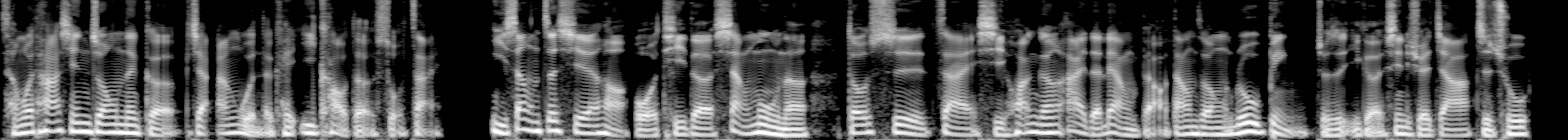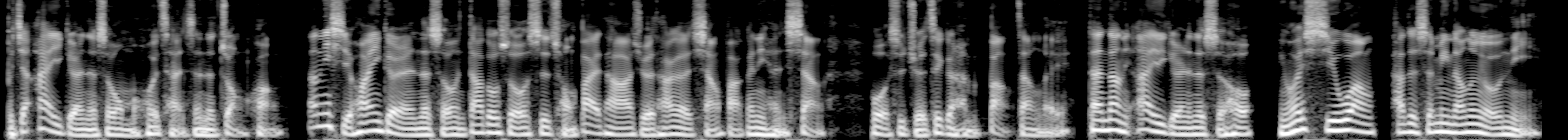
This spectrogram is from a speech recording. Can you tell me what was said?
成为他心中那个比较安稳的可以依靠的所在。以上这些哈，我提的项目呢，都是在喜欢跟爱的量表当中，Rubin 就是一个心理学家指出，比较爱一个人的时候，我们会产生的状况。当你喜欢一个人的时候，你大多时候是崇拜他，觉得他的想法跟你很像，或者是觉得这个人很棒，这样嘞。但当你爱一个人的时候，你会希望他的生命当中有你，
